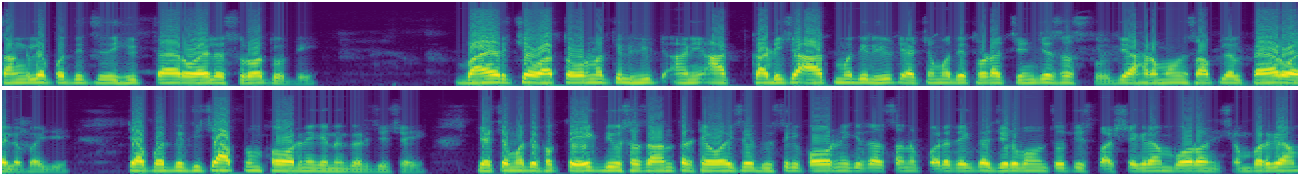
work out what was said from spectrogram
चांगल्या पद्धतीचे हिट तयार व्हायला सुरुवात होते. बाहेरच्या वातावरणातील हिट आणि आत काडीच्या आतमधील हिट याच्यामध्ये थोडा चेंजेस असतो. जे हार्मोन्स आपल्याला तयार व्हायला पाहिजे. त्या पद्धतीची आपण फवारणी घेणं गरजेचे आहे. याच्यामध्ये फक्त एक दिवसाचं अंतर ठेवायचं आहे. दुसरी फवारणी घेत असताना परत एकदा झिरो बावन चौतीस पाचशे ग्रॅम बोरॉन शंभर ग्रॅम.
